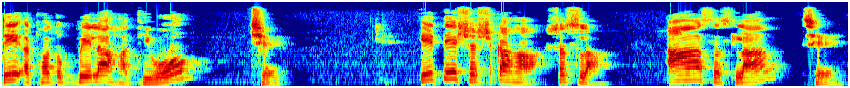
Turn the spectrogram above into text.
તે અથવા તો પેલા હાથીઓ છે. એ તે શશકાહા, સસલા. આ સસલા છે.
